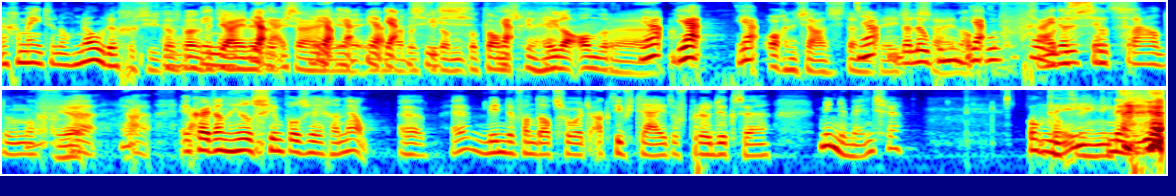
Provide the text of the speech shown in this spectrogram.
een gemeente nog nodig? Precies, dat is eh, wat, jij net ja, ook zei. Ja, eh, ja, ja, maar dat, je dan, dat dan Ja. misschien hele andere Ja. ja, ja, organisaties daarmee Ja, bezig daar lopen zijn. nu al ja. proeven Ga je voor. dat Dus dat, centraal doen? Of, Ja. Ja, Ja. ja. En kan je dan heel simpel zeggen, nou, eh, hè, minder van dat soort activiteiten of producten, minder mensen? Ook dat Nee. weer niet. Nee.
